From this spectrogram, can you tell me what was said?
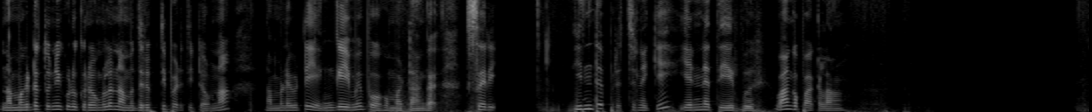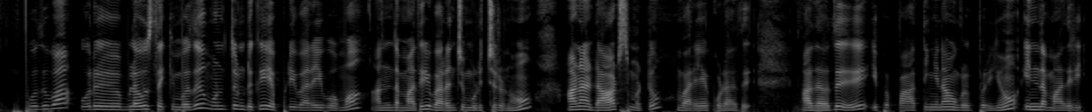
நம்மக்கிட்ட துணி கொடுக்குறவங்கள நம்ம திருப்திப்படுத்திட்டோம்னா நம்மளை விட்டு எங்கேயுமே போக மாட்டாங்க. சரி இந்த பிரச்சனைக்கு என்ன தீர்வு? வாங்க பார்க்கலாம். பொதுவாக ஒரு ப்ளவுஸ் தைக்கும்போது முன்துண்டுக்கு எப்படி வரைவோமோ அந்த மாதிரி வரைஞ்சி முடிச்சிடணும். ஆனால் டாட்ஸ் மட்டும் வரையக்கூடாது. அதாவது இப்போ பார்த்தீங்கன்னா உங்களுக்கு புரியும். இந்த மாதிரி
